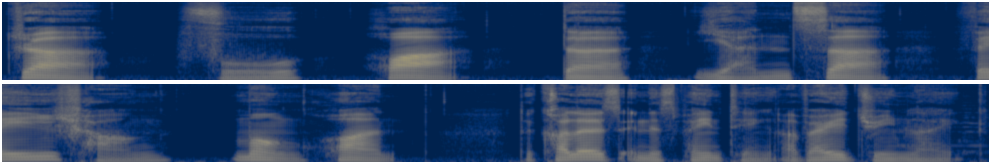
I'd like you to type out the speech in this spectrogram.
这幅画的颜色非常梦幻。 the colors in this painting are very dreamlike.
